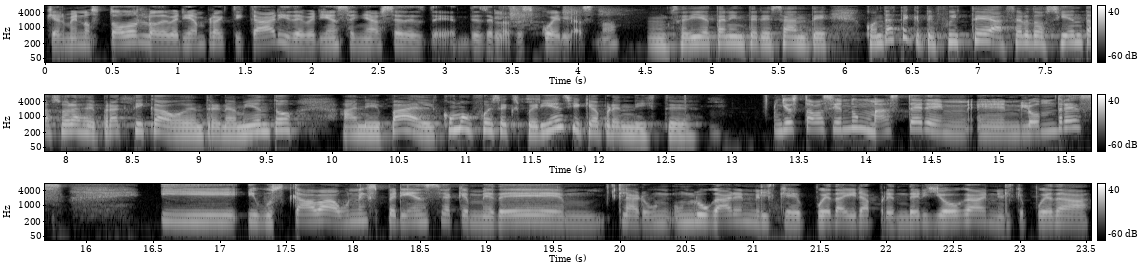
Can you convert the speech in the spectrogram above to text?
que al menos todos lo deberían practicar y debería enseñarse desde, desde las escuelas, ¿no? Mm, sería tan interesante. Contaste que te fuiste a hacer 200 horas de práctica o de entrenamiento a Nepal. ¿Cómo fue esa experiencia y qué aprendiste? Yo estaba haciendo un máster en, en Londres y, buscaba una experiencia que me dé, mm, claro, un, lugar en el que pueda ir a aprender yoga, en el que pueda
